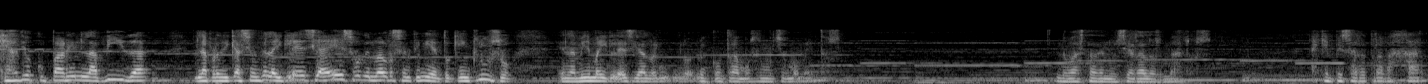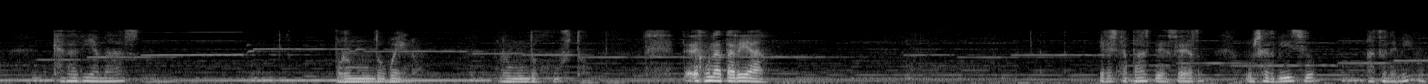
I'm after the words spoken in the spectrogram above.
que ha de ocupar en la vida y la predicación de la iglesia eso de no al resentimiento, que incluso en la misma iglesia lo, lo encontramos en muchos momentos? No basta denunciar a los malos. Hay que empezar a trabajar cada día más por un mundo bueno, por un mundo justo. Te dejo una tarea. ¿Eres capaz de hacer un servicio a tu enemigo?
